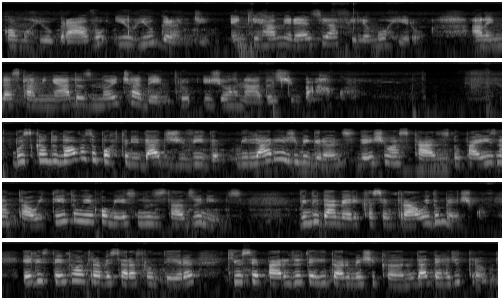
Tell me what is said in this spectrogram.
como o Rio Bravo e o Rio Grande, em que Ramirez e a filha morreram, além das caminhadas noite adentro e jornadas de barco. Buscando novas oportunidades de vida, milhares de imigrantes deixam as casas no país natal e tentam recomeço nos Estados Unidos, vindo da América Central e do México. Eles tentam atravessar a fronteira que os separa do território mexicano da terra de Trump,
